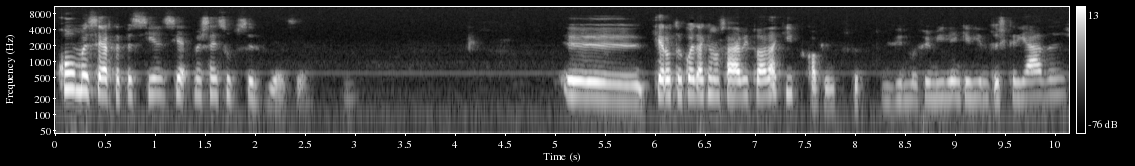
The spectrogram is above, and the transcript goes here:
com uma certa paciência, mas sem subserviência. Uh, que era outra coisa a que eu não estava habituada aqui, porque obviamente eu vivi numa família em que havia muitas criadas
